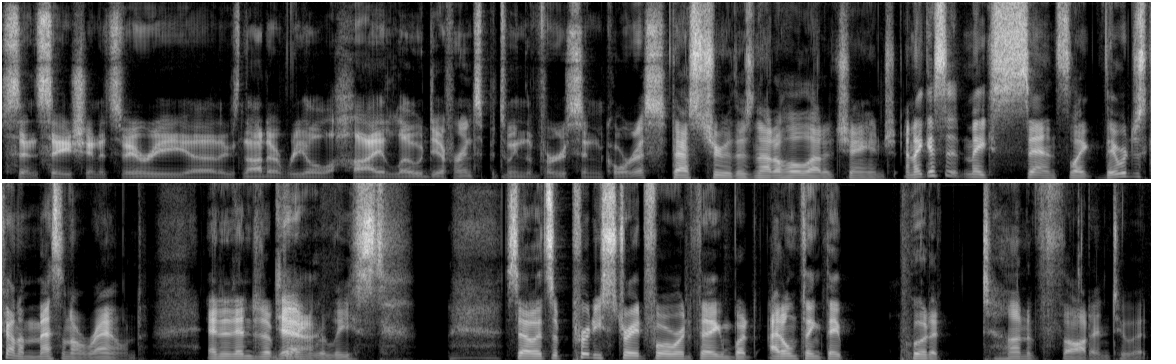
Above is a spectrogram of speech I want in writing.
sensation. It's very uh there's not a real high low difference between the verse and chorus. That's true. There's not a whole lot of change, and I guess it makes sense. Like they were just kind of messing around, and it ended up Yeah. getting released. so it's a pretty straightforward thing, but I don't think they put a ton of thought into it.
